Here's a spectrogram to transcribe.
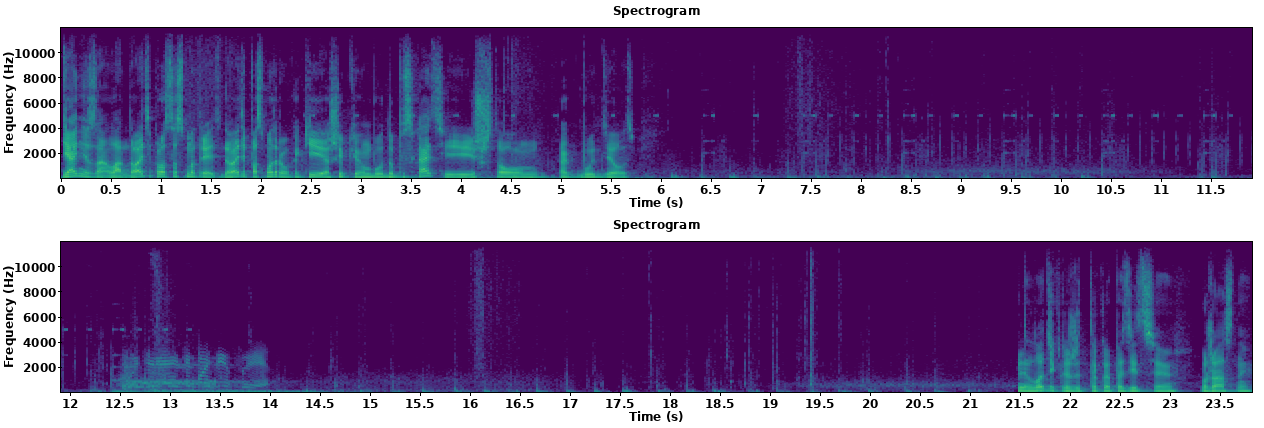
Я не знаю, ладно, давайте просто смотреть. Давайте посмотрим, какие ошибки он будет допускать и что он как будет делать. Блин, лодик лежит в такой позиции ужасной.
